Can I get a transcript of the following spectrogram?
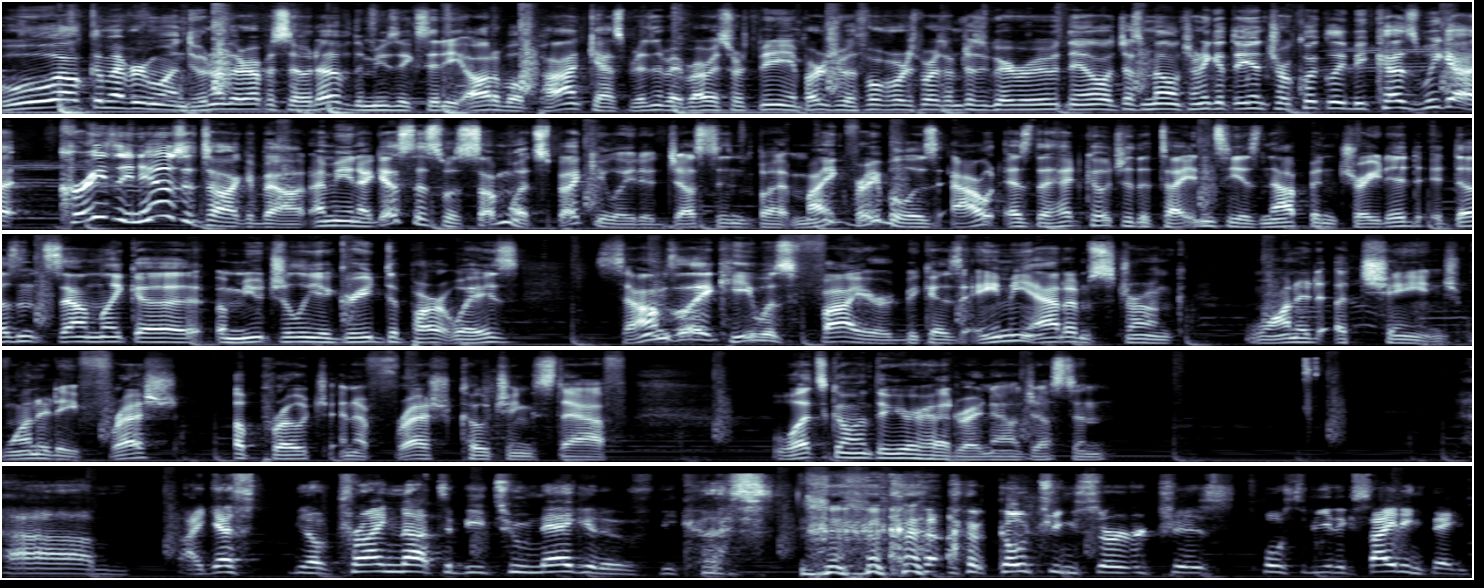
Welcome everyone to another episode of the Music City Audible podcast presented by Broadway Sports Media in partnership with 440 Sports. I'm Justin Graver with Neil Justin Melo. I'm trying to get the intro quickly because we got crazy news to talk about. I mean, I guess this was somewhat speculated, Justin, but Mike Vrabel is out as the head coach of the Titans. He has not been traded. It doesn't sound like a, a mutually agreed to part ways. Sounds like he was fired because Amy Adams Strunk wanted a change, wanted a fresh approach and a fresh coaching staff. What's going through your head right now, Justin? Um, I guess you know, trying not to be too negative because our coaching search is supposed to be an exciting thing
